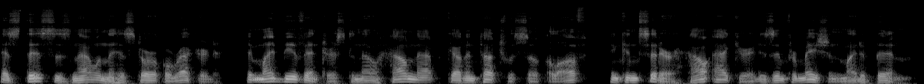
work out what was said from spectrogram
As this is now in the historical record, it might be of interest to know how Knapp got in touch with Sokolov and consider how accurate his information might have been.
